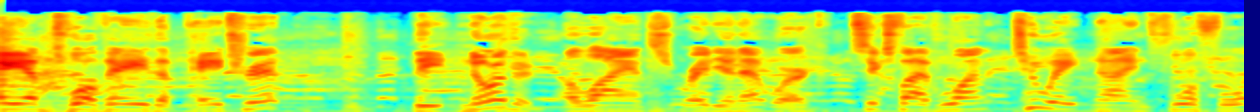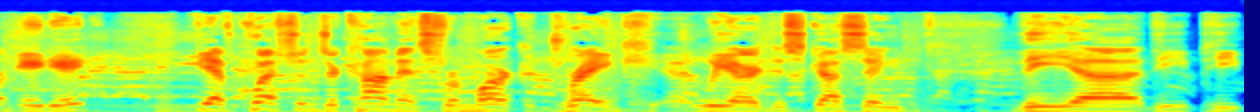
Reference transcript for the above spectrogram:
AM 12A, The Patriot, the Northern Alliance Radio Network, 651 289 4488. If you have questions or comments for Mark Drake, uh, we are discussing the, uh, the, the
